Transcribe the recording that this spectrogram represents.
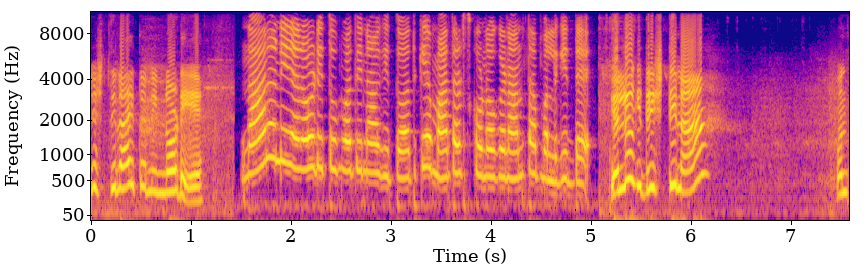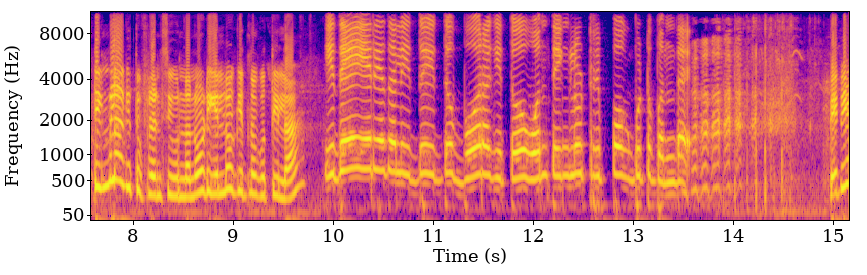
ಎಷ್ಟು ದಿನ ಆಯ್ತು ನೀನ್ ನೋಡಿ? ನಾನು ನಿನ್ನ ನೋಡಿ ತುಂಬಾ ದಿನ ಆಗಿತ್ತು ಅದಕ್ಕೆ ಮಾತಾಡ್ಸ್ಕೊಂಡು ಹೋಗೋಣ ಅಂತ ಮಲಗಿದ್ದೆ. ಎಲ್ಲೋಗಿದ್ದೆ ಇಷ್ಟು ದಿನ? ಒಂದು ತಿಂಗಳಾಗಿತ್ತು ಫ್ರೆಂಡ್ಸ್ ಇವನ್ನ ನೋಡಿ ಎಲ್ಲೋಗಿದ್ನೋ ಗೊತ್ತಿಲ್ಲ? ಇವನ್ಗೆ ಏರಿಯಾದಲ್ಲಿ ಇದ್ದು ಇದ್ದು ಬೋರ್ ಆಗಿತ್ತು ಒಂದ್ ತಿಂಗಳು ಟ್ರಿಪ್ ಹೋಗ್ಬಿಟ್ಟು ಬಂದೆ. ಬೇಬಿ.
